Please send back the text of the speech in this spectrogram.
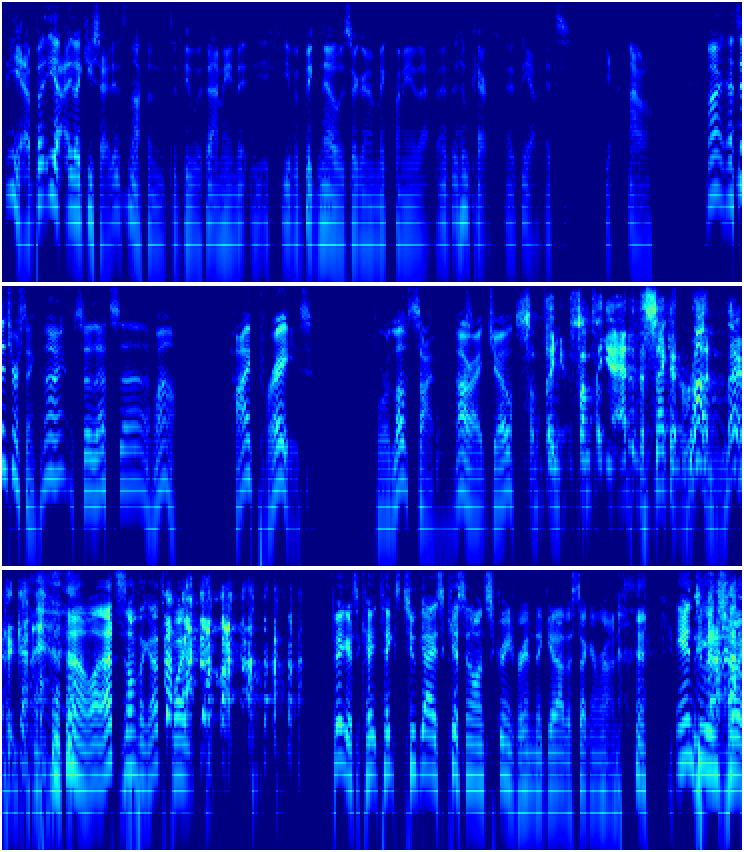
yeah, but yeah, like you said, it's nothing to do with that. I mean, if you have a big nose, they're going to make fun of that. Uh, Who cares? It's, yeah, it's yeah, I don't know. All right, that's interesting. All right, so that's uh, wow, high praise for Love Simon. All right, Joe. Something something ahead of the second run. There we go. well, that's something. That's quite. Figures it takes two guys kissing on screen for him to get out of the second run, and to enjoy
